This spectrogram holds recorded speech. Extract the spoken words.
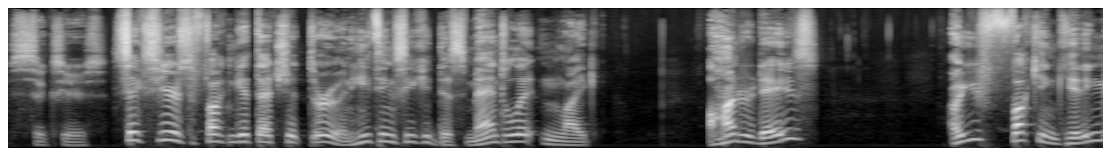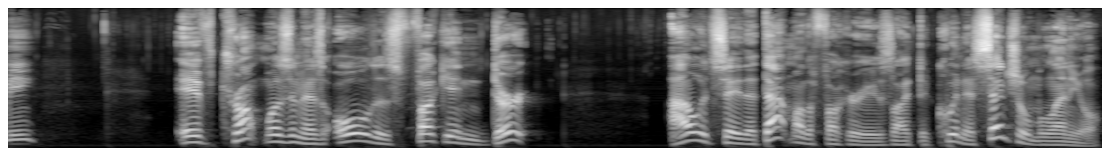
Six years. Six years to fucking get that shit through. And he thinks he could dismantle it in like a 100 days? Are you fucking kidding me? If Trump wasn't as old as fucking dirt, I would say that that motherfucker is like the quintessential millennial.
